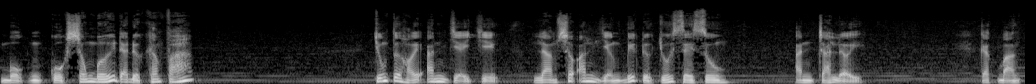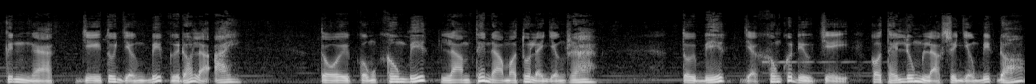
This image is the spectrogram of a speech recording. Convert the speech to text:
một cuộc sống mới đã được khám phá. Chúng tôi hỏi anh về chuyện làm sao anh nhận biết được Chúa Giêsu. Anh trả lời Các bạn kinh ngạc vì tôi nhận biết người đó là ai. Tôi cũng không biết làm thế nào mà tôi lại nhận ra. Tôi biết và không có điều gì có thể lung lạc sự nhận biết đó.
